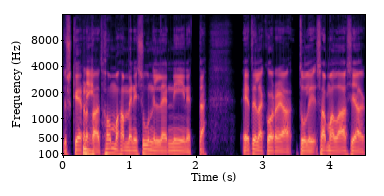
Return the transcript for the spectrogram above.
jos kerrotaan, Niin. että hommahan meni suunnilleen niin, että Etelä-Korea tuli samalla asialla,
